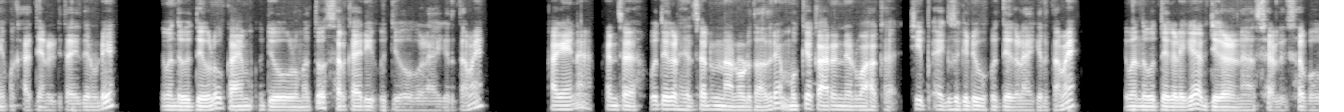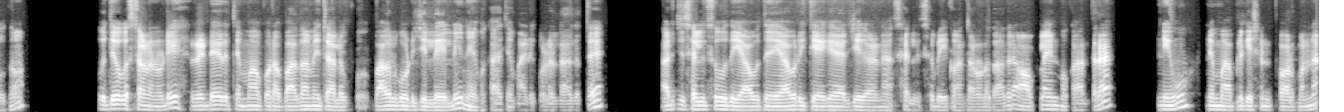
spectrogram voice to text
ನೇಮಕಾತಿ ನಡೀತಾ ಇದೆ ನೋಡಿ. ಈ ಒಂದು ಹುದ್ದೆಗಳು ಕಾಯಂ ಉದ್ಯೋಗಗಳು ಮತ್ತು ಸರ್ಕಾರಿ ಉದ್ಯೋಗಗಳಾಗಿರ್ತವೆ. ಹಾಗೇನ ಫ್ರೆಂಡ್ಸ್, ಹುದ್ದೆಗಳ ಹೆಸರನ್ನ ನೋಡೋದಾದ್ರೆ ಮುಖ್ಯ ಕಾರ್ಯನಿರ್ವಾಹಕ, ಚೀಫ್ ಎಕ್ಸಿಕ್ಯೂಟಿವ್ ಹುದ್ದೆಗಳಾಗಿರ್ತವೆ. ಈ ಒಂದು ಹುದ್ದೆಗಳಿಗೆ ಅರ್ಜಿಗಳನ್ನ ಸಲ್ಲಿಸಬಹುದು. ಉದ್ಯೋಗ ಸ್ಥಳ ನೋಡಿ ರೆಡ್ಡೇರಿ ತಿಮ್ಮಾಪುರ, ಬಾದಾಮಿ ತಾಲೂಕು, ಬಾಗಲಕೋಟೆ ಜಿಲ್ಲೆಯಲ್ಲಿ ನೇಮಕಾತಿ ಮಾಡಿಕೊಳ್ಳಲಾಗುತ್ತೆ. ಅರ್ಜಿ ಸಲ್ಲಿಸುವುದು ಯಾವುದೇ, ಯಾವ ರೀತಿಯಾಗಿ ಅರ್ಜಿಗಳನ್ನ ಸಲ್ಲಿಸಬೇಕು ಅಂತ ನೋಡೋದಾದ್ರೆ ಆಫ್ಲೈನ್ ಮುಖಾಂತರ ನೀವು ನಿಮ್ಮ ಅಪ್ಲಿಕೇಶನ್ ಫಾರ್ಮ್ ಅನ್ನ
